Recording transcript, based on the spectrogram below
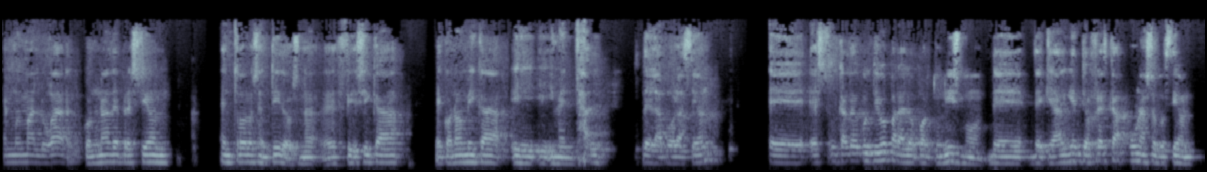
en muy mal lugar, con una depresión en todos los sentidos, eh, física, económica y, mental de la población, eh, es un caldo de cultivo para el oportunismo, de, de que alguien te ofrezca una solución.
